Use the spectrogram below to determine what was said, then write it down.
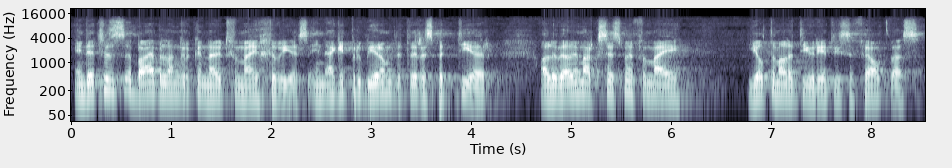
En dit was 'n baie belangrike noot vir my gewees en ek het probeer om dit te respekteer alhoewel die marxisme vir my heeltemal 'n teoretiese veld was.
